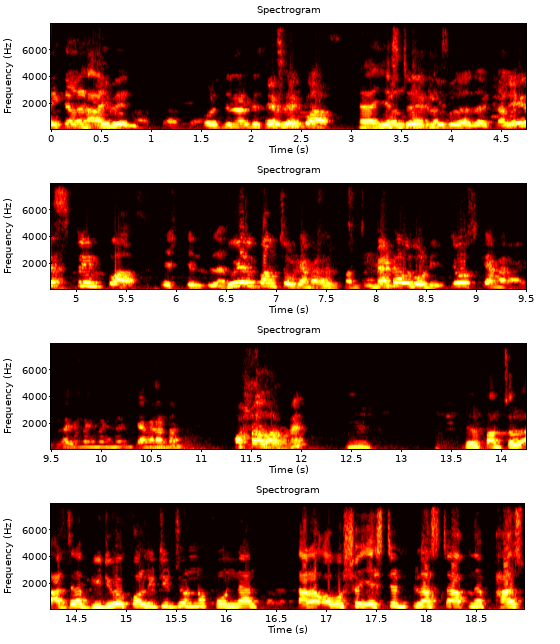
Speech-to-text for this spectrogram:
এই কালার হ্যাঁ, পাইবেন। আচ্ছা আচ্ছা। অরিজিনাল ডিসপ্লে প্লাস হ্যাঁ এস কোন বোঝা যায় কালারটা S10 plus S10 plus dual punch hole camera metal body জোস ক্যামেরা এই দেখেন দেখেন দেখেন ক্যামেরাটা অসাধারণ হ্যাঁ? হুম। পাঞ্চল আর যারা ভিডিও কোয়ালিটির জন্য ফোন নেন তারা অবশ্যই এস টেন প্লাসটা আপনি ফার্স্ট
